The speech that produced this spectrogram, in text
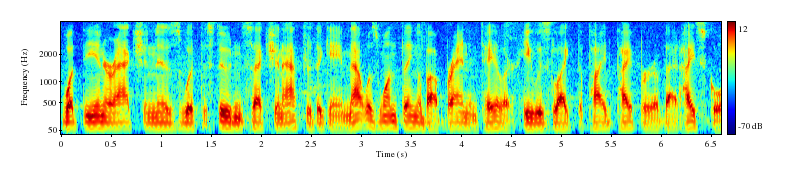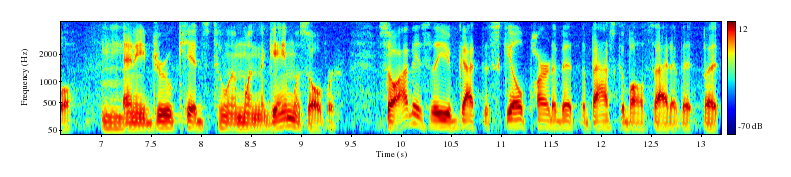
what the interaction is with the student section after the game. That was one thing about Brandon Taylor. He was like the Pied Piper of that high school, mm. and he drew kids to him when the game was over. So obviously, you've got the skill part of it, the basketball side of it, but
